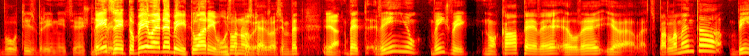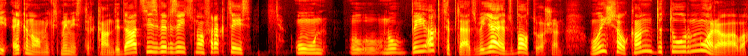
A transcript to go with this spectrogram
būtu izbrīnīts, ja viņš tur Dīdzi, bija. tu biji vai nebija? To arī mums to noskaidrosim. Bet, Jā. bet viņu, viņš bija no KPV LV ievēlēts parlamentā, bija ekonomikas ministra kandidāts izvirzīts no frakcijas un nu, bija akceptēts, bija jāiet uz balsošanu. Un viņš savu kandidatūru norāva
